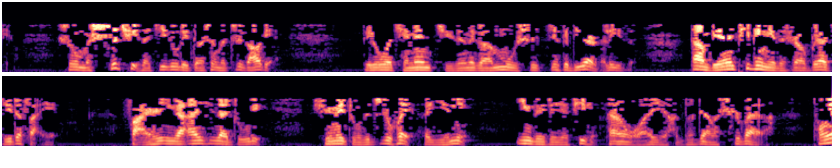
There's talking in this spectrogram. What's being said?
平，使我们失去在基督里得胜的制高点。比如我前面举的那个牧师杰克比尔的例子，当别人批评你的时候，不要急着反应，反而是应该安心在主里，寻为主的智慧和引领，应对这些批评。当然，我也很多这样的失败了。同样，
